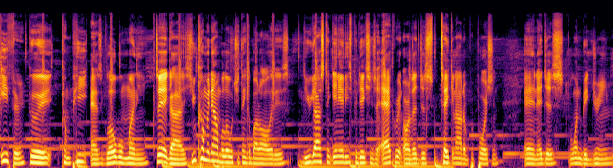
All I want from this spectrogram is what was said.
Ether, could compete as global money. So yeah guys, you comment down below what you think about all of this. Do you guys think any of these predictions are accurate or they're just taken out of proportion? And it just one big dream.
